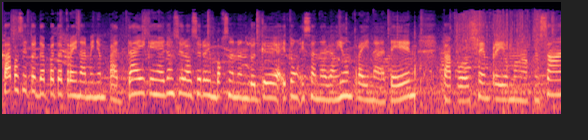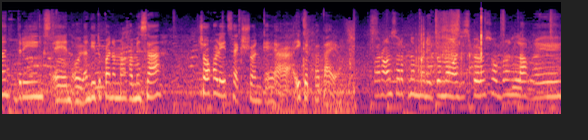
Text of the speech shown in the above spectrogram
Tapos ito dapat na-try namin yung pad thai. Kaya lang sira-sira yung box na nandun. Kaya itong isa na lang yung try natin. Tapos syempre yung mga croissant, drinks, and all. Andito pa naman kami sa chocolate section. Kaya ikot pa tayo. Parang ang sarap naman ito mga sis. Pero sobrang laki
